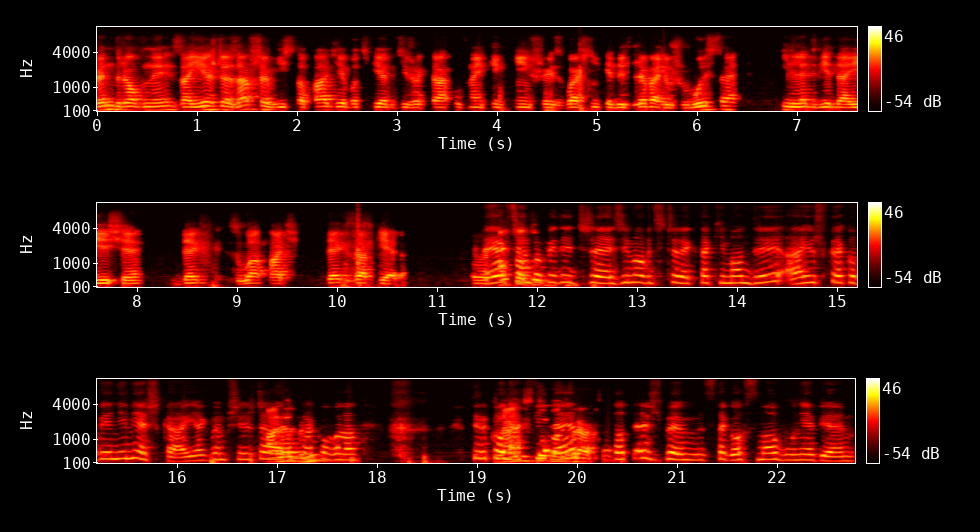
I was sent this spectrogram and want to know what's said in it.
wędrowny zajeżdża zawsze w listopadzie, bo twierdzi, że Kraków najpiękniejszy jest właśnie, kiedy drzewa już łyse i ledwie daje się dech złapać, dech zapiera. A ja chciałam to... powiedzieć, że Zimowiec Czerek taki mądry, a już w Krakowie nie mieszka. Jakbym przyjeżdżała Ale... do Krakowa tylko na chwilę, to też bym z tego smogu, nie wiem,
